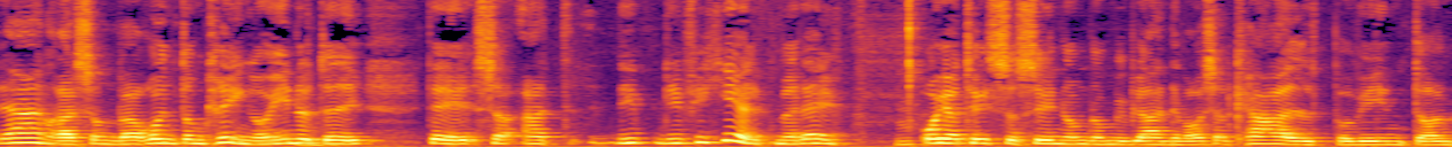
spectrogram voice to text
det andra som var runt omkring och inuti. Det, så att de, de fick hjälp med det. Och jag tyckte så synd om dem ibland. Det var så kallt på vintern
